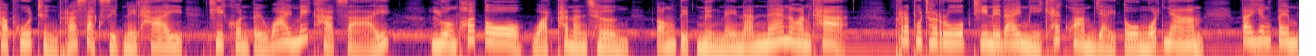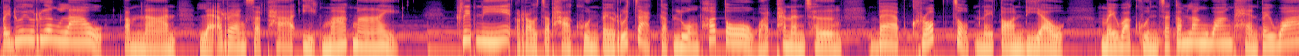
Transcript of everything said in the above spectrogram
ถ้าพูดถึงพระศักดิ์สิทธิ์ในไทยที่คนไปไหว้ไม่ขาดสาย หลวงพ่อโต วัดพนัญเชิง ต้องติดหนึ่งในนั้นแน่นอนค่ะ พระพุทธรูปที่ไม่ได้มีแค่ความใหญ่โตงดงาม แต่ยังเต็มไปด้วยเรื่องเล่า ตำนาน และแรงศรัทธาอีกมากมาย คลิปนี้เราจะพาคุณไปรู้จักกับหลวงพ่อโตวัดพนัญเชิง แบบครบจบในตอนเดียว ไม่ว่าคุณจะกำลังวางแผนไปไหว้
